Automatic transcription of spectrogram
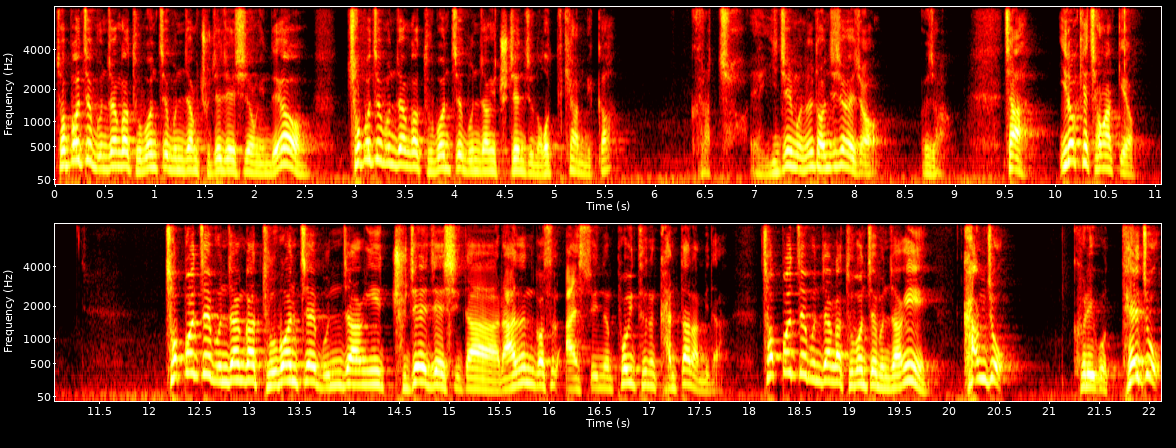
첫 번째 문장과 두 번째 문장 주제 제시형인데요. 첫 번째 문장과 두 번째 문장의 주제인지는 어떻게 합니까? 그렇죠. 예, 이 질문을 던지셔야죠. 그죠? 자, 이렇게 정할게요. 첫 번째 문장과 두 번째 문장이 주제 제시다라는 것을 알 수 있는 포인트는 간단합니다. 첫 번째 문장과 두 번째 문장이 강조, 그리고 대조,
